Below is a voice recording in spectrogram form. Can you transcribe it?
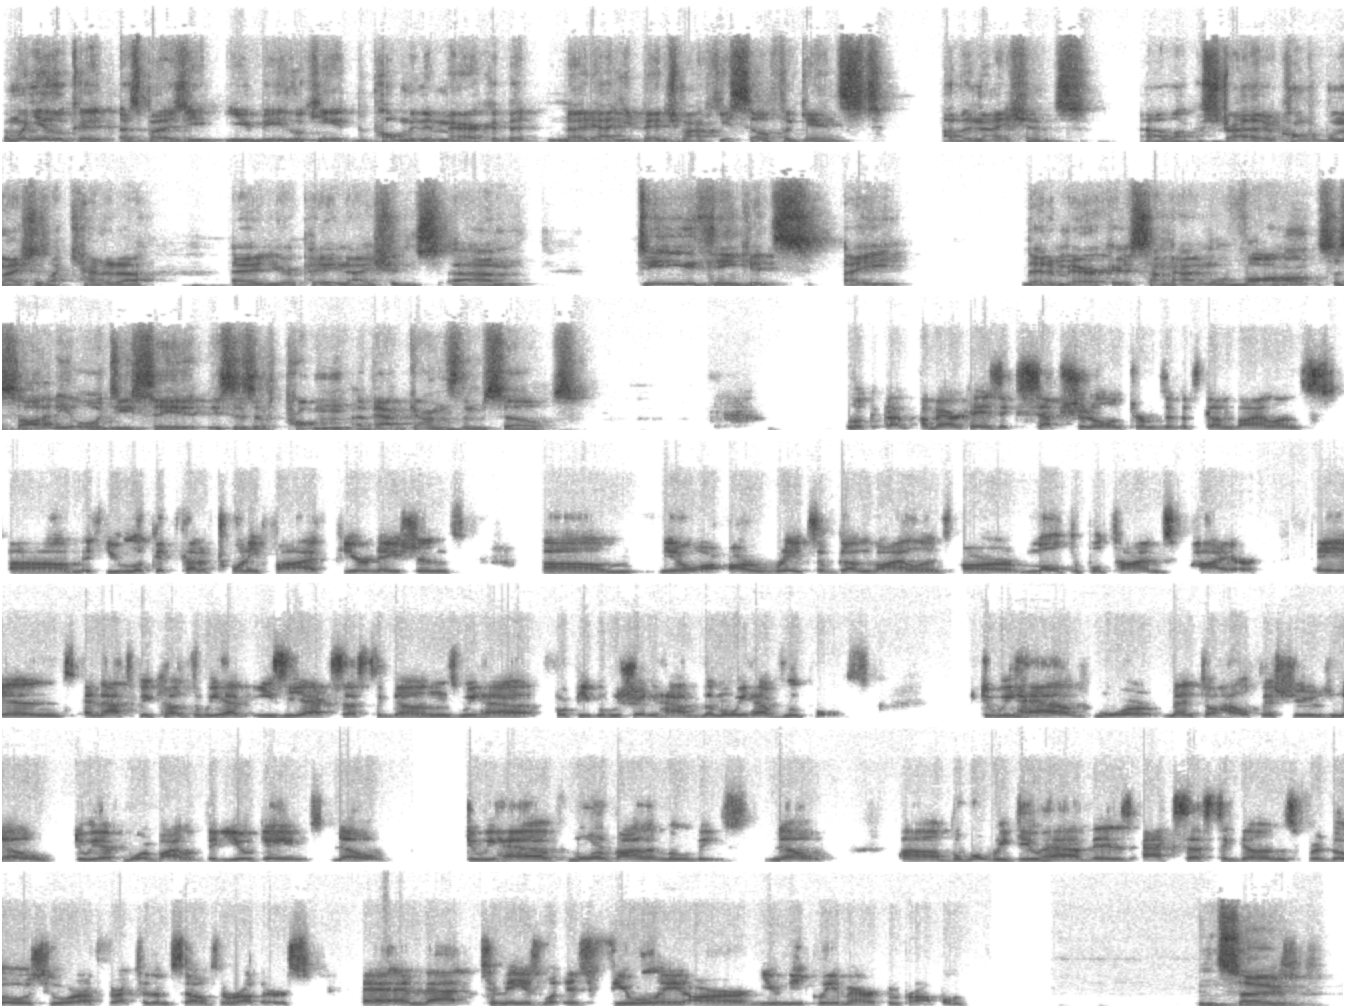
And when you look at, I suppose you you'd be looking at the problem in America, but no doubt you benchmark yourself against other nations uh, like Australia or comparable nations like Canada and European nations. Um, do you think it's a that America is somehow a more violent society, or do you see this as a problem about guns themselves? Look, America is exceptional in terms of its gun violence. Um, if you look at kind of 25 peer nations, um, you know, our, our rates of gun violence are multiple times higher. And and that's because we have easy access to guns. We have for people who shouldn't have them and we have loopholes. Do we have more mental health issues? No. Do we have more violent video games? No. Do we have more violent movies? No uh, but what we do have is access to guns for those who are a threat to themselves or others and, and that to me is what is fueling our uniquely american problem and so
